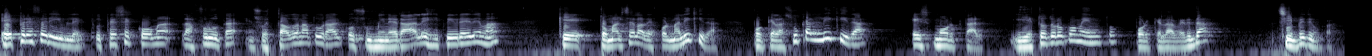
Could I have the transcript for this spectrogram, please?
Es preferible que usted se coma la fruta en su estado natural con sus minerales y fibra y demás que tomársela de forma líquida, porque el azúcar líquida es mortal. Y esto te lo comento porque la verdad Sì, vediamo un po'.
